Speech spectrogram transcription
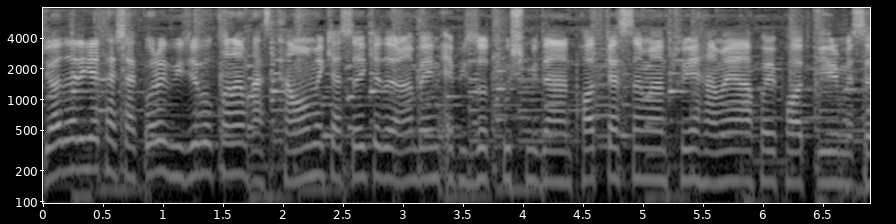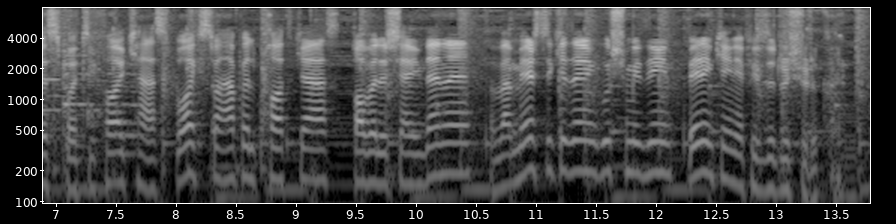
جا داره یه تشکر ویژه بکنم از تمام کسایی که دارن به این اپیزود گوش میدن. پادکست من توی همه app های پادگیر مثل Spotify، Castbox و Apple Podcast قابل شنیدنه و مرسی که دارین گوش میدین. بریم که این اپیزود رو شروع کنیم.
